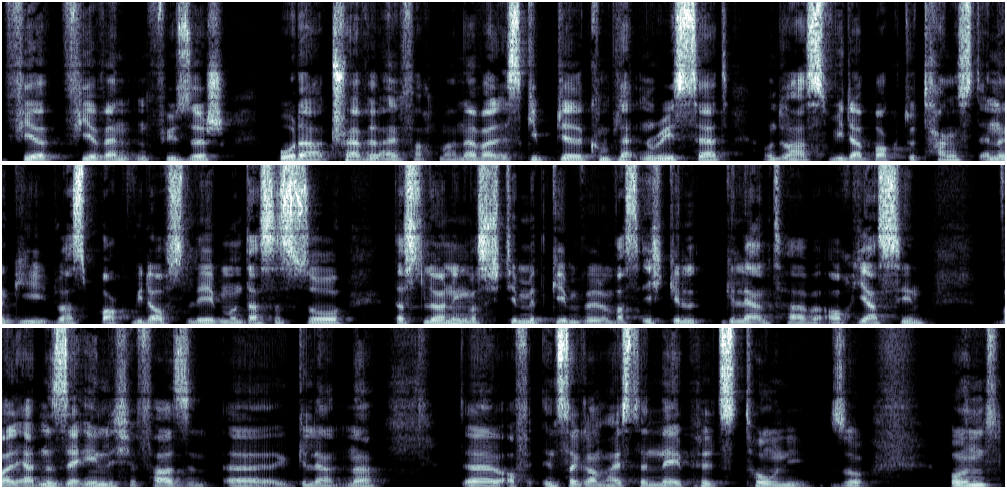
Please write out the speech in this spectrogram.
vier, vier Wänden physisch oder travel einfach mal, ne? weil es gibt dir kompletten Reset und du hast wieder Bock, du tankst Energie, du hast Bock wieder aufs Leben. Und das ist so das Learning, was ich dir mitgeben will und was ich gel gelernt habe. Auch Yassin, weil er hat eine sehr ähnliche Phase äh, gelernt. Ne? Äh, auf Instagram heißt er Naples Tony. So. Und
